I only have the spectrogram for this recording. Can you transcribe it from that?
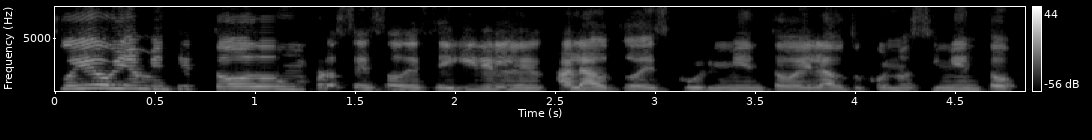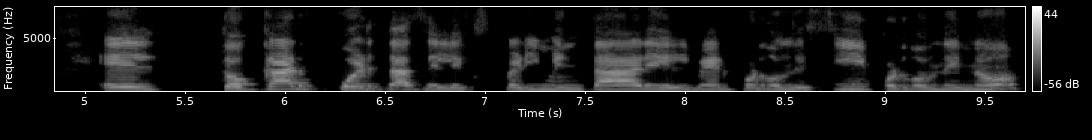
fue obviamente todo un proceso de seguir el, al autodescubrimiento, el autoconocimiento, el tocar puertas, el experimentar, el ver por dónde sí, por dónde no,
